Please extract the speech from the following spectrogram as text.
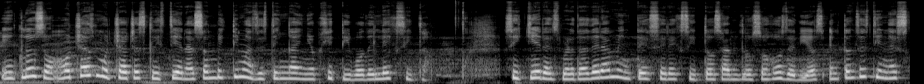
Incluso muchas muchachas cristianas son víctimas de este engaño objetivo del éxito. Si quieres verdaderamente ser exitosa en los ojos de Dios, entonces tienes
